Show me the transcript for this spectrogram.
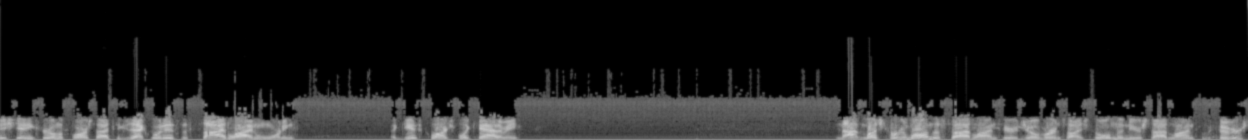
Officiating crew on the far side. It's exactly what it is, the sideline warning against Clarksville Academy. Not much room on the sidelines here at Jo Byrns High School in the near sideline for the Cougars.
